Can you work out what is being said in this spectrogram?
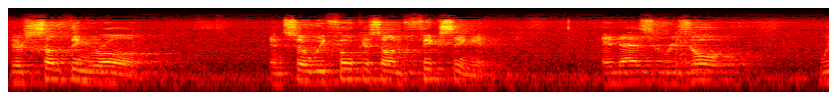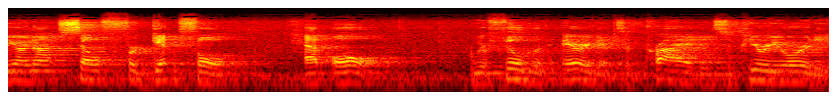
There's something wrong. And so we focus on fixing it. And as a result, we are not self forgetful at all. We're filled with arrogance and pride and superiority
